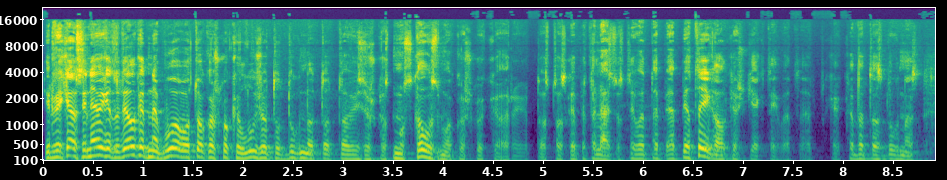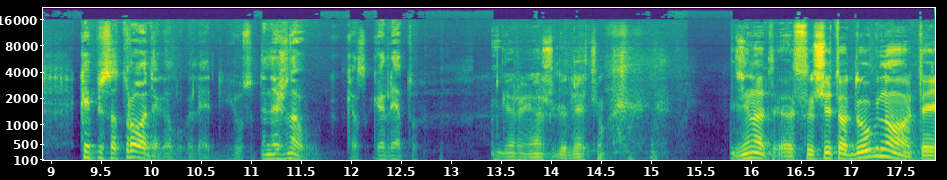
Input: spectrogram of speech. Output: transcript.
Ir veikiausiai neveikia todėl, kad nebuvo to kažkokio lūžio, to dugno, to, to visiškos nuskausmo kažkokio, ar tos, tos kapitulacijos. Tai va, apie, apie tai gal kažkiek tai, va, kada tas dugnas, kaip jis atrodė galų galėtų jūsų. Tai nežinau, kas galėtų. Gerai, aš galėčiau. Žinot, su šito dugnu, tai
